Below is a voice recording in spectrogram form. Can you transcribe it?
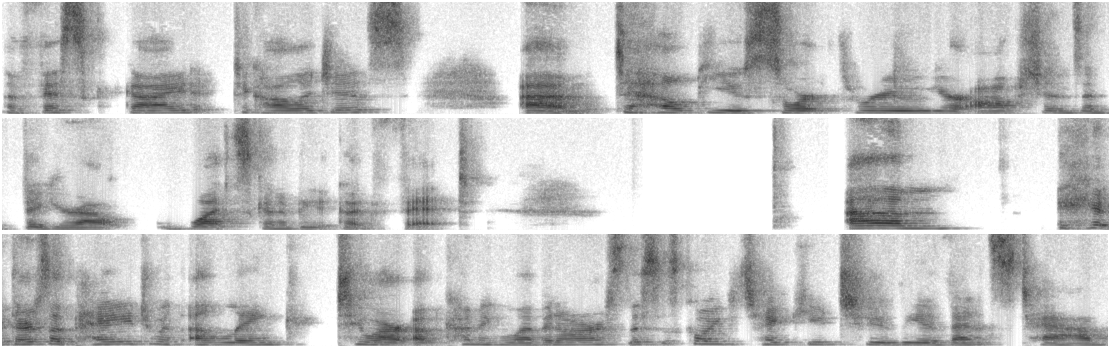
the Fiske guide to colleges um, to help you sort through your options and figure out what's going to be a good fit. Um, here, there's a page with a link to our upcoming webinars. This is going to take you to the events tab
